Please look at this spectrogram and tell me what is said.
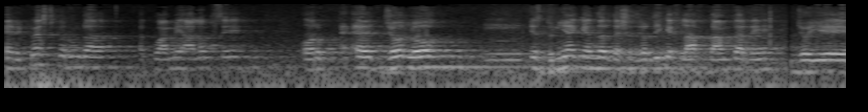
میں ریکویسٹ کروں گا اقوام عالم سے اور جو لوگ اس دنیا کے اندر دہشت گردی کے خلاف کام کر رہے ہیں، جو یہ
